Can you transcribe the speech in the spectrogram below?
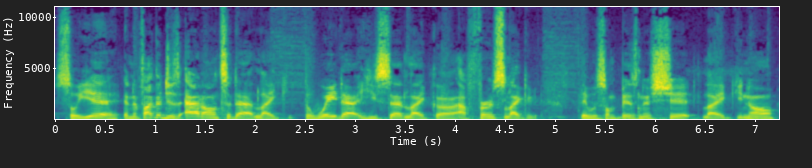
so yeah, and if I could just add on to that, like the way that he said, like uh, at first, like there was some business shit, like you know,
